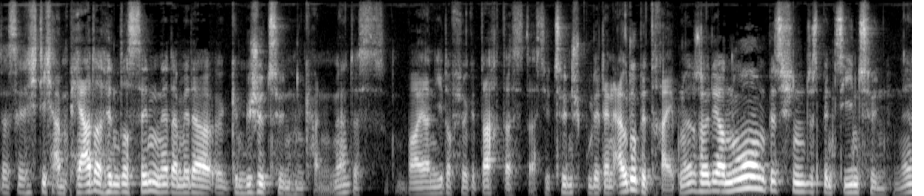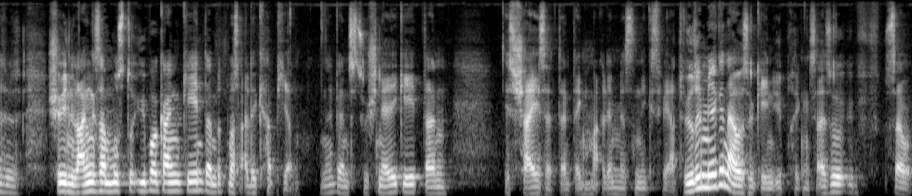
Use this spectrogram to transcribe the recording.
dass richtig Ampere dahinter sind, ne, damit er äh, Gemische zünden kann. Ne. Das war ja nie dafür gedacht, dass, dass die Zündspule dein Auto betreibt. Ne. Sollte ja nur ein bisschen das Benzin zünden. Ne. Schön langsam muss der Übergang gehen, damit wir es alle kapieren. Ne. Wenn es zu schnell geht, dann ist scheiße, dann denken wir alle, wir sind nichts wert. Würde mir genauso gehen übrigens. Also so.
